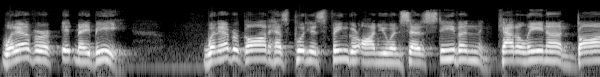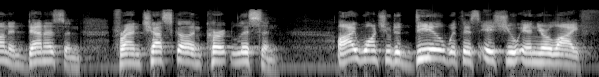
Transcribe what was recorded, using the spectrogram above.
Whatever it may be, Whenever God has put his finger on you and says, Stephen and Catalina and Don and Dennis and Francesca and Kurt, listen, I want you to deal with this issue in your life.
